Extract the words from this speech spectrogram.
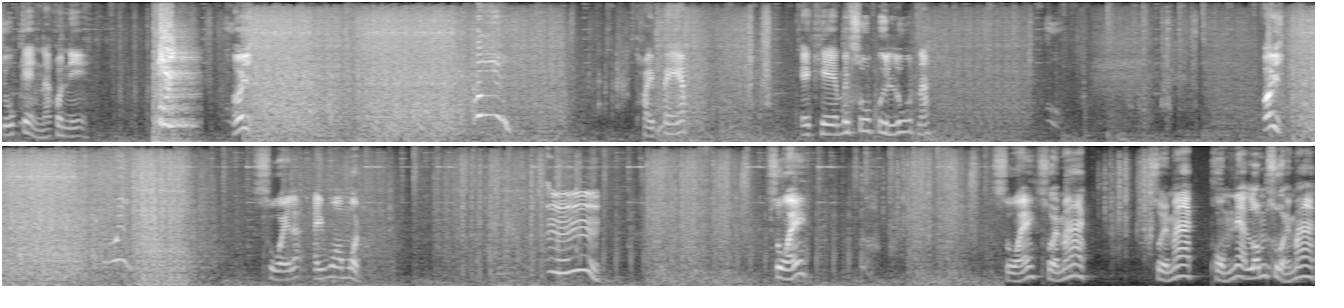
จูเก่งนะคนนี้ เฮ้ยเฮ้ยถอยแป๊บเอเคไม่สู้ปืนลูดนะ สวยแล้ว ไอวอลหมด อืม สวย สวย สวยมาก สวยมาก ผมเนี่ย ล้มสวยมาก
